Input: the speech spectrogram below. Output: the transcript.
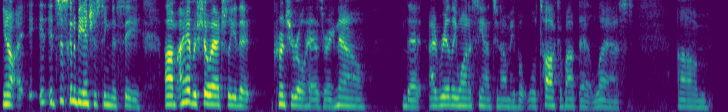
you know, it, it's just going to be interesting to see. Um, I have a show actually that Crunchyroll has right now that I really want to see on Toonami, but we'll talk about that last. Um,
